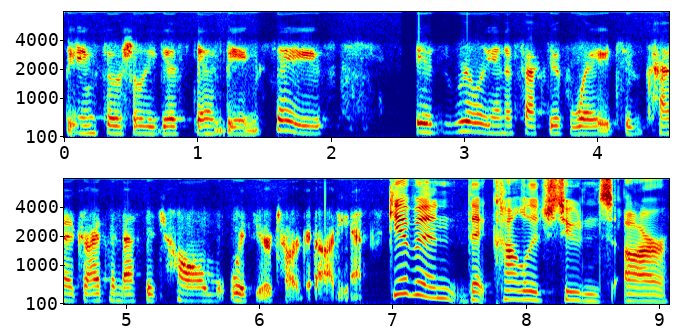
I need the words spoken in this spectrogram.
being socially distant, being safe, is really an effective way to kind of drive the message home with your target audience. Given that college students are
